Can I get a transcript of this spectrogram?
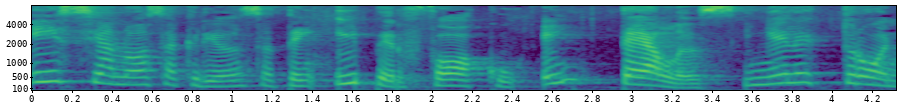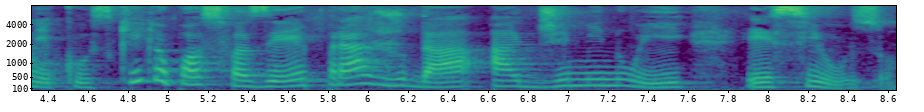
E se a nossa criança tem hiperfoco em telas, em eletrônicos, o que, que eu posso fazer para ajudar a diminuir esse uso?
